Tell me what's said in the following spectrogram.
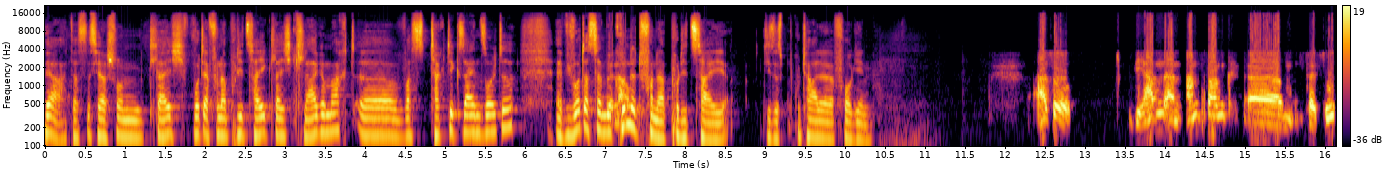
Ja, das ist ja schon gleich, wurde ja von der Polizei gleich klar gemacht, äh, was Taktik sein sollte. Äh, wie wurde das denn Genau. begründet von der Polizei, dieses brutale Vorgehen? Also, wir haben am Anfang ähm, versucht,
